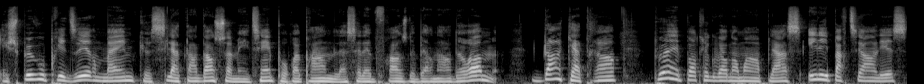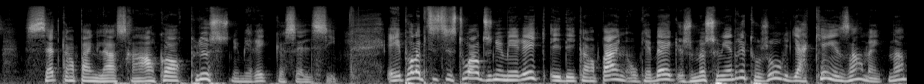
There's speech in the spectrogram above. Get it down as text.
Et je peux vous prédire même que si la tendance se maintient, pour reprendre la célèbre phrase de Bernard de Rome, dans quatre ans, peu importe le gouvernement en place et les partis en lice, cette campagne-là sera encore plus numérique que celle-ci. Et pour la petite histoire du numérique et des campagnes au Québec, je me souviendrai toujours, il y a 15 ans maintenant,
